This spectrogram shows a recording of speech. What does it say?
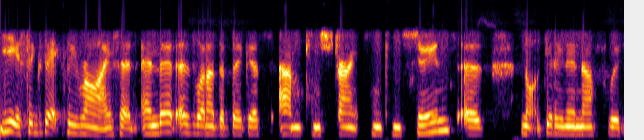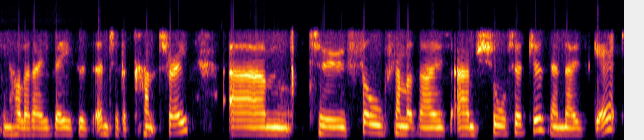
Yes, exactly right, and, and that is one of the biggest um, constraints and concerns is not getting enough working holiday visas into the country um, to fill some of those um, shortages and those gaps.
